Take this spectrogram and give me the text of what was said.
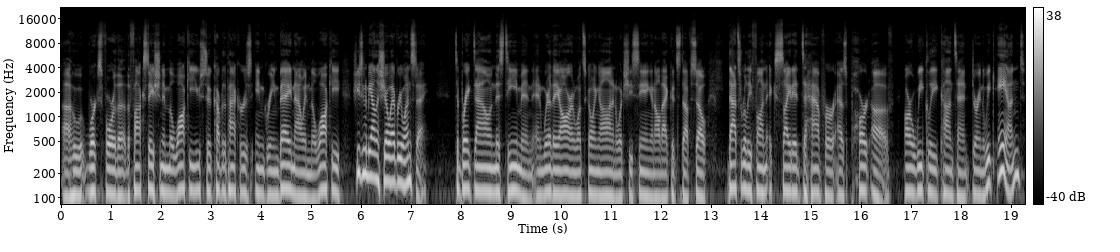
uh, who works for the, the Fox station in Milwaukee, used to cover the Packers in Green Bay, now in Milwaukee. She's going to be on the show every Wednesday to break down this team and, and where they are and what's going on and what she's seeing and all that good stuff. So that's really fun. Excited to have her as part of our weekly content during the week. And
